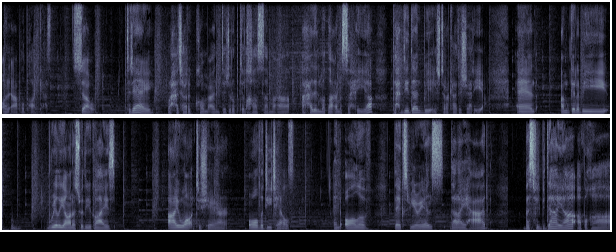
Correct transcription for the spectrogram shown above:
on Apple Podcast. So, today راح أشارككم عن تجربتي الخاصة مع أحد المطاعم الصحية تحديدا بالاشتراكات الشهرية. And I'm gonna be really honest with you guys. I want to share all the details and all of the experience that I had بس في البداية أبغى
